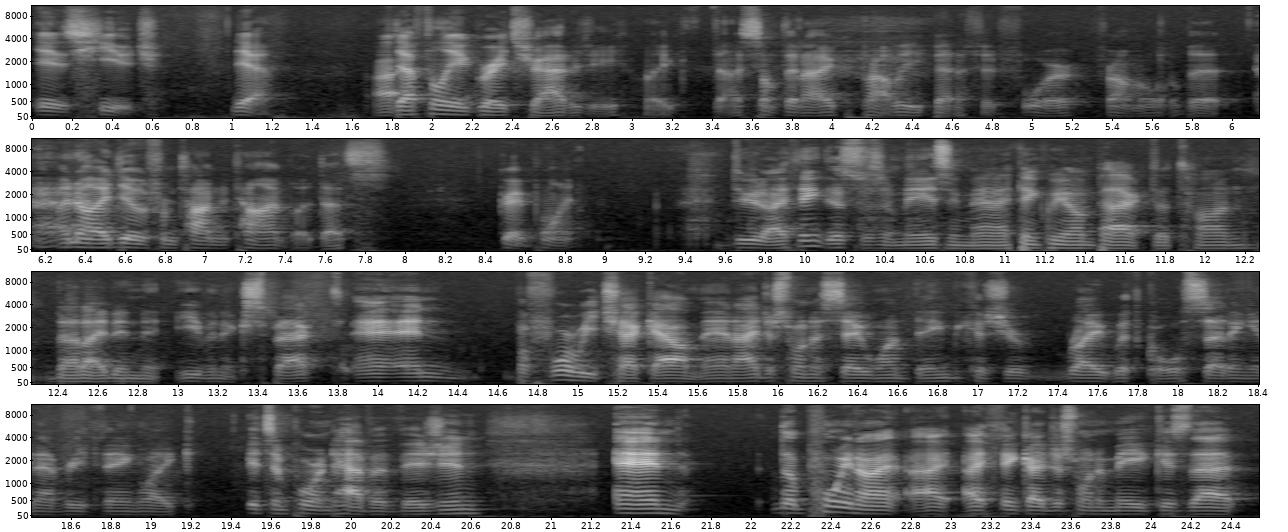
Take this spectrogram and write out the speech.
is huge. Yeah. I- Definitely a great strategy. Like that's something I could probably benefit for from a little bit. I know I do it from time to time, but that's a great point. Dude, I think this was amazing, man. I think we unpacked a ton that I didn't even expect. And, and before we check out, man, I just want to say one thing because you're right with goal setting and everything. Like, it's important to have a vision. And the point I, I, I think I just want to make is that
